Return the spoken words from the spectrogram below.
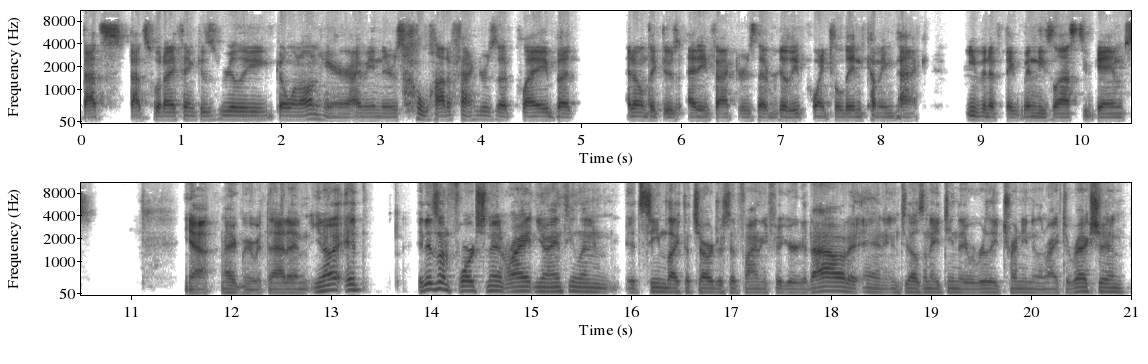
that's that's what I think is really going on here. I mean, there's a lot of factors at play, but I don't think there's any factors that really point to Lynn coming back, even if they win these last two games. Yeah, I agree with that. And you know, it it is unfortunate, right? You know, Anthony Lynn, it seemed like the Chargers had finally figured it out. And in 2018, they were really trending in the right direction.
